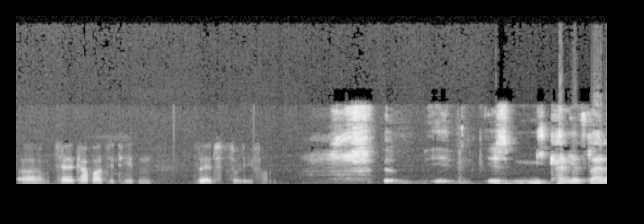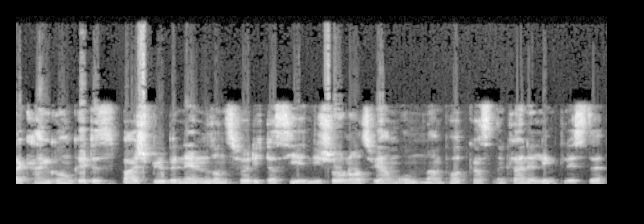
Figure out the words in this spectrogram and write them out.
äh, Zellkapazitäten selbst zu liefern. Ich, ich, kann jetzt leider kein konkretes Beispiel benennen, sonst würde ich das hier in die Shownotes. Wir haben unten am Podcast eine kleine Linkliste.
